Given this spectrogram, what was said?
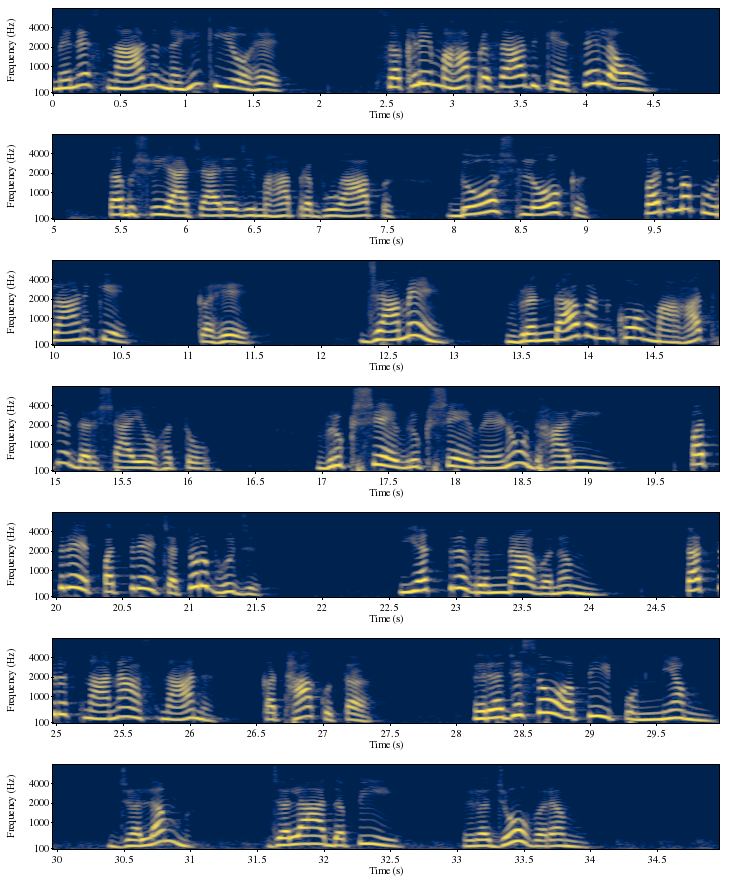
मैंने स्नान नहीं कियो है सखड़ी महाप्रसाद कैसे लाऊं तब श्री आचार्य जी महाप्रभु आप दो श्लोक पद्म पुराण के कहे जामे वृंदावन को महात्म्य दर्शायो હતો વૃક્ષે વૃક્ષે વેણુધારી પત્રે પત્રે ચતુર્ભુજ યત્ર વૃંદાવનમ तत्र स्नानास्नान कथा कुत रजसोऽपि पुण्यम, जलम, जलादपि रजोवरम।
